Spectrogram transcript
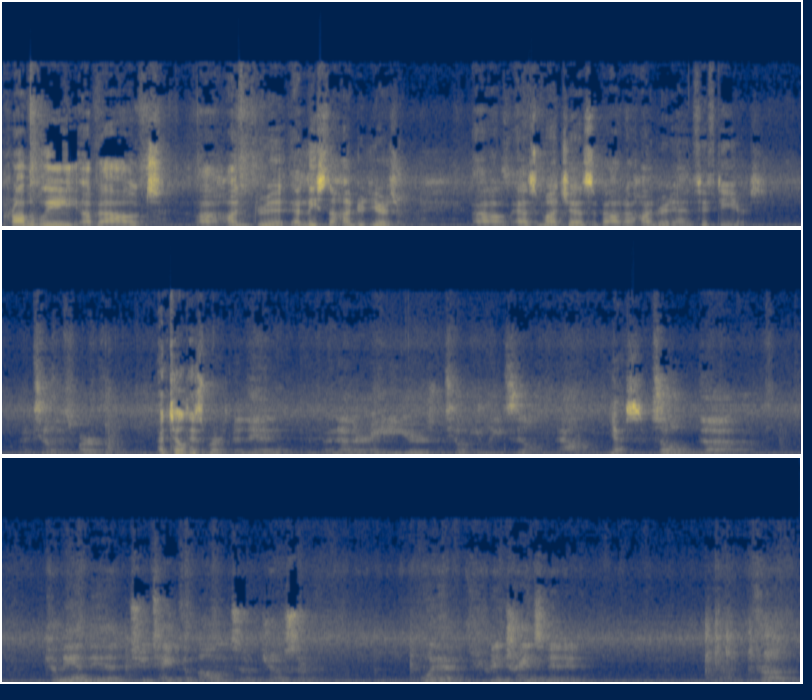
Probably about a hundred, at least a hundred years, uh, as much as about a hundred and fifty years. Until his birth. Until his birth. And then another eighty years until he leads them out. Yes. So the command then to take the bones of Joseph would have been transmitted from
